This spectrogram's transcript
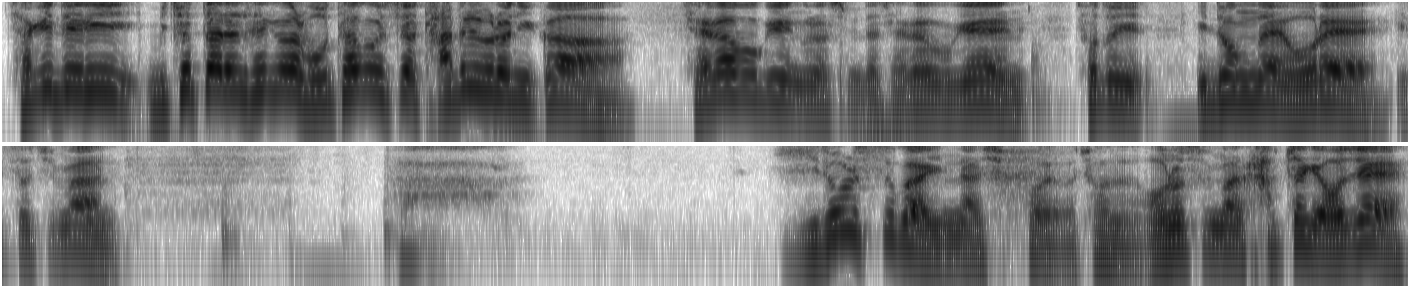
자기들이 미쳤다는 생각을 못 하고 있어요. 다들 그러니까. 제가 보기엔 그렇습니다. 제가 보기엔 저도 이, 이 동네에 오래 있었지만 하, 이럴 수가 있나 싶어요. 저는 어느 순간 갑자기 어제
